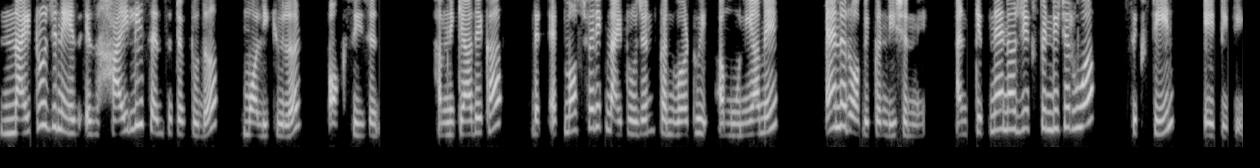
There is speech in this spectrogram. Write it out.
nitrogenase is highly sensitive to the molecular oxygen. हमने क्या देखा? दैट एटमॉस्फेरिक नाइट्रोजन कन्वर्ट हुई अमोनिया में एनएरोबिक कंडीशन में। एंड कितने एनर्जी एक्सपेंडिचर हुआ? 16 एटीपी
